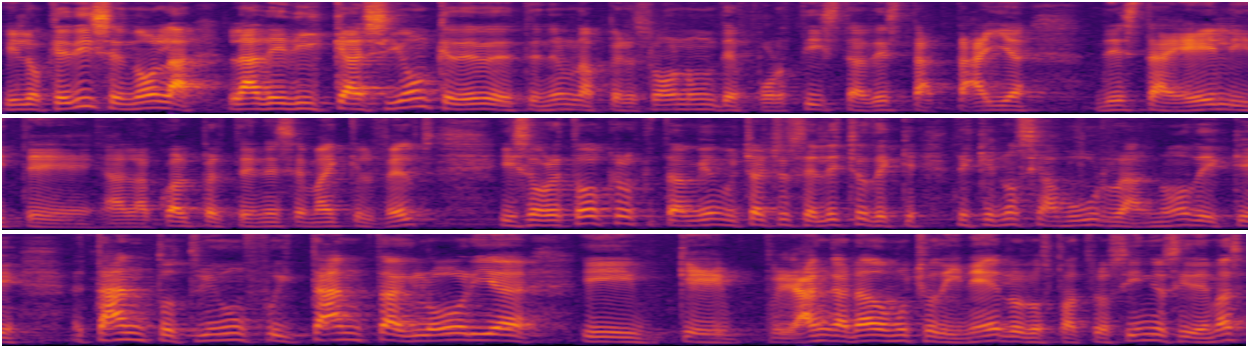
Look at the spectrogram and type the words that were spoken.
Y lo que dice, ¿no? La, la dedicación que debe de tener una persona, un deportista de esta talla, de esta élite a la cual pertenece Michael Phelps. Y sobre todo creo que también, muchachos, el hecho de que, de que no se aburra, ¿no? De que tanto triunfo y tanta gloria y que pues, han ganado mucho dinero, los patrocinios y demás,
